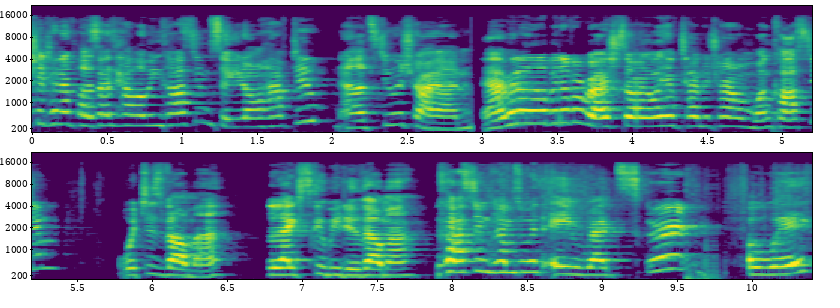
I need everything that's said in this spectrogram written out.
shit ton of plus size Halloween costumes, so you don't have to. Now let's do a try on. I'm in a little bit of a rush, so I only have time to try on one costume, which is Velma. Like Scooby-Doo Velma. The costume comes with a red skirt, a wig,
